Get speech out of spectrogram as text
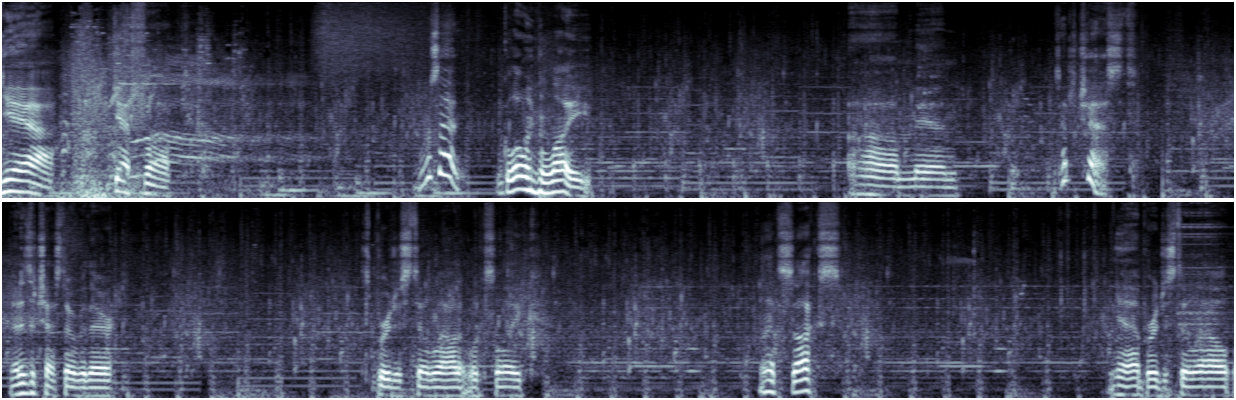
Yeah. Get fucked. Was that glowing light? Oh man. Is that a chest? That is a chest over there. This bridge is still out, it looks like. That sucks. Yeah, bridge is still out.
